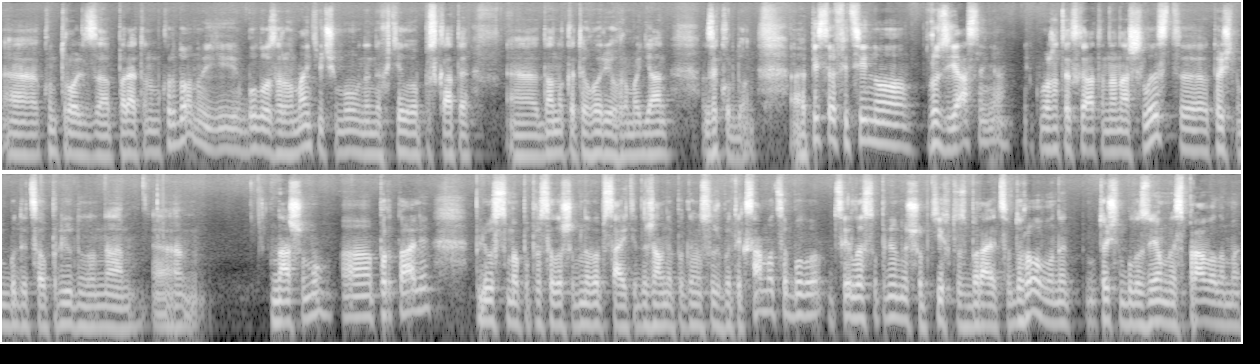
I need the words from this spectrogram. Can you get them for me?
е, контроль за перетином кордону. І було з аргументів, чому вони не хотіли випускати дану категорію громадян за кордон. Після офіційного роз'яснення, як можна так сказати, на наш лист точно буде це оприлюднено на. Е, нашому а, порталі. Плюс ми попросили, щоб на вебсайті Державної прикордонної служби так само це було цей лист оприлюднений, щоб ті, хто збирається в дорогу, вони точно були знайомі з правилами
